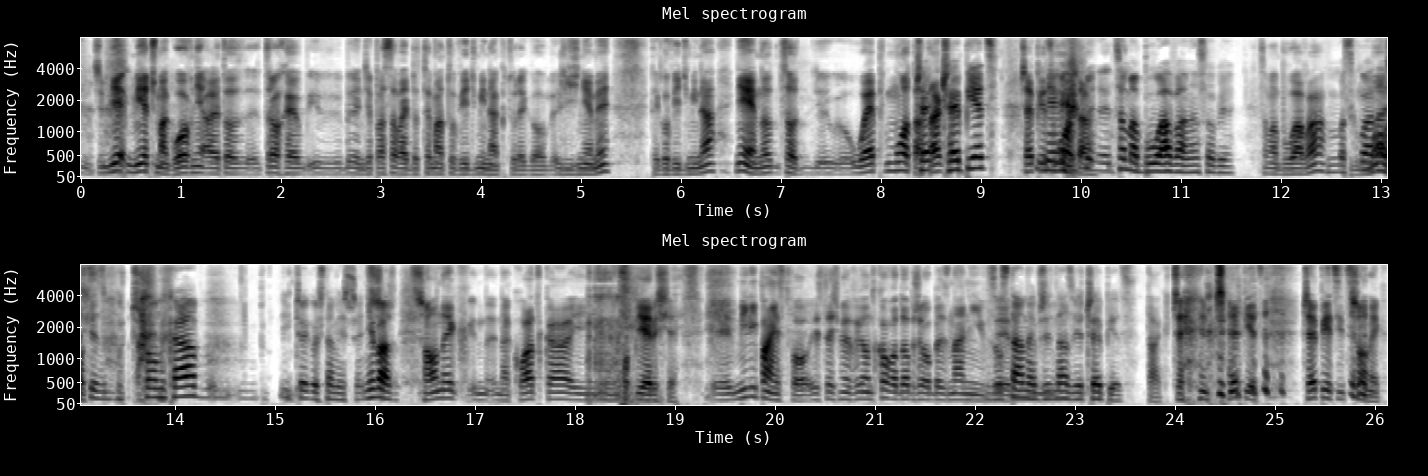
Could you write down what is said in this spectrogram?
Znaczy, mie miecz ma głownię, ale to trochę y, będzie pasować do tematu Wiedźmina, którego liźniemy, tego Wiedźmina. Nie wiem, no co, y, łeb młota, Cze, tak? Czepiec? Czepiec Nie, młota. Co ma buława na sobie? Co ma buława? Składa Moc. się z trzonka i czegoś tam jeszcze. Nieważne. Trzonek, nakładka i popiersie. Y, Mili Państwo, jesteśmy wyjątkowo dobrze obeznani w... Zostanę przy nazwie Czepiec. Tak, cze, czepiec, czepiec i trzonek.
